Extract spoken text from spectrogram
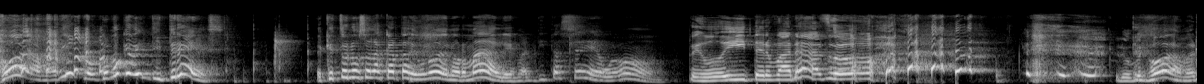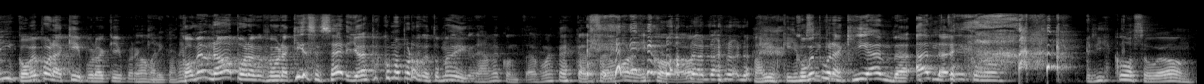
jodas, marico! ¿Cómo que 23? Es que esto no son las cartas de uno de normales. Maldita sea, huevón. Te jodiste, hermanazo. No me jodas, marico. Come por aquí, por aquí, por No, aquí. marico, es- Come, no, por, por aquí, es en serio. Yo después como por donde tú me digas. Déjame contar, ¿cómo es que descansar huevón? No, no, no, no. Marico, es que yo no Come sé por qué- aquí, anda, anda. Como... Es viscoso,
